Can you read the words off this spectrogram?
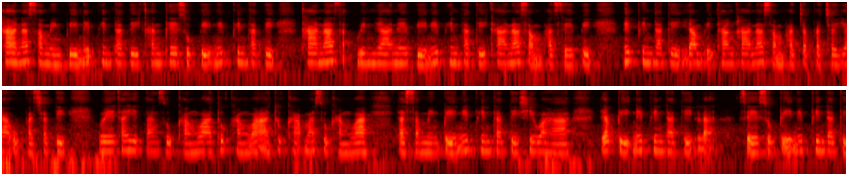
คานัสมิงปีนิพินทติ คันเทสุปีนิพินทติ คานัสวิญญาเนปีนิพินทติ คานัสัมผัสเสปีนิพินทติยัมปิทังคานัสัมผัสจปัจชยาอุปัชติ เวทยิตังสุขังว่าทุกขังว่าอทุกขมาสุขังว่าตัสมิงปีนิพินทติ ชิวหา ยปปินิพินทติละ เสสุปินิพินตติ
